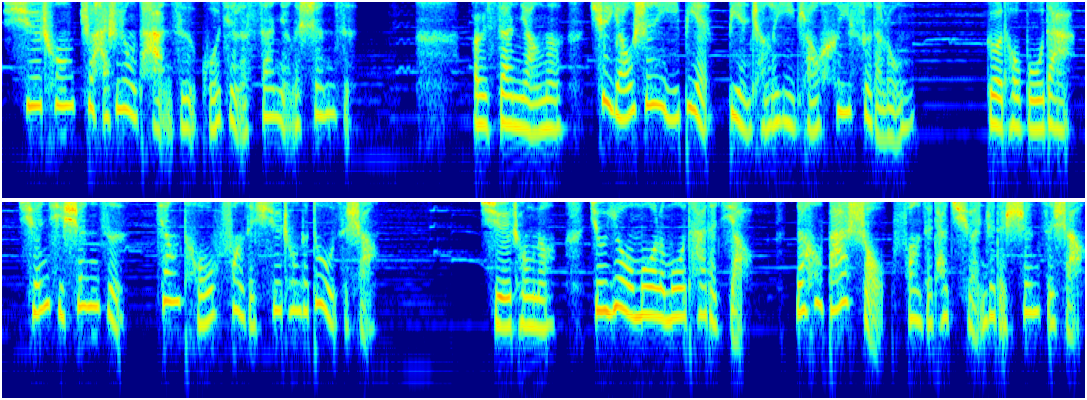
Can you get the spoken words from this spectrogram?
薛冲却还是用毯子裹紧了三娘的身子，而三娘呢，却摇身一变，变成了一条黑色的龙，个头不大，蜷起身子，将头放在薛冲的肚子上。薛冲呢，就又摸了摸他的脚。然后把手放在他蜷着的身子上，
